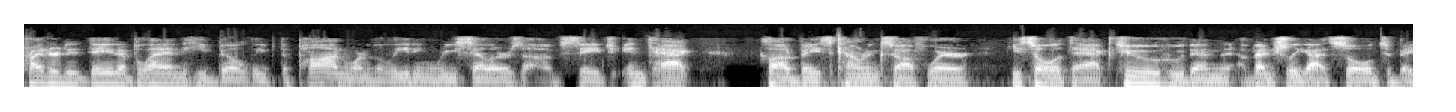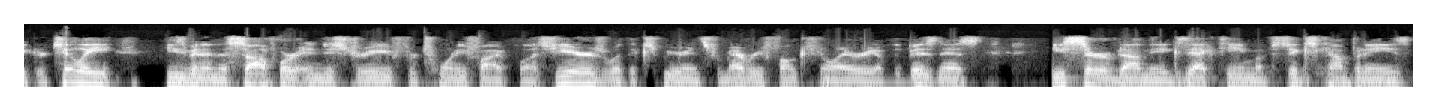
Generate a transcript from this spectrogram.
Prior to DataBlend, he built Leap the Pond, one of the leading resellers of Sage Intacct, cloud-based accounting software. He sold it to AcctTwo, who then eventually got sold to Baker Tilly. He's been in the software industry for 25 plus years with experience from every functional area of the business. He served on the exec team of six companies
